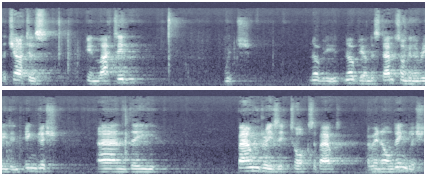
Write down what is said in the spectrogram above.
The charter's in Latin, which nobody, nobody understands, so I'm going to read in English, and the boundaries it talks about are in Old English,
